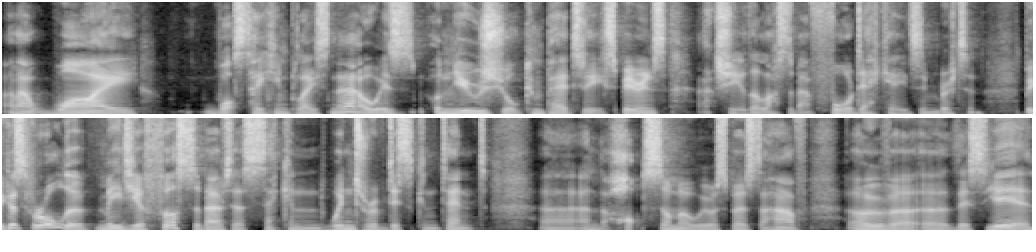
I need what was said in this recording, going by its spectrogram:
about why what's taking place now is unusual compared to the experience actually of the last about four decades in Britain. Because for all the media fuss about a second winter of discontent uh, and the hot summer we were supposed to have over uh, this year,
